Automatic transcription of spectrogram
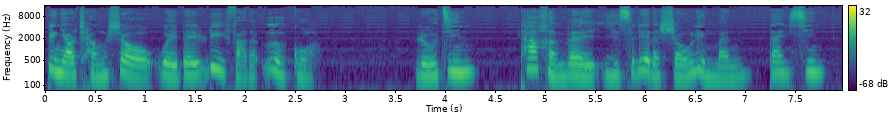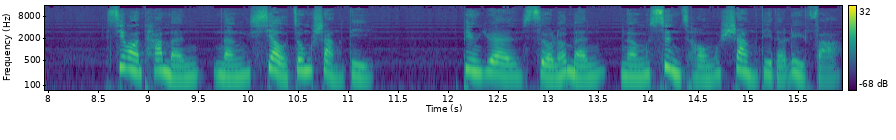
并要承受违背律法的恶果。如今，他很为以色列的首领们担心，希望他们能效忠上帝。并愿所罗门能顺从上帝的律法，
